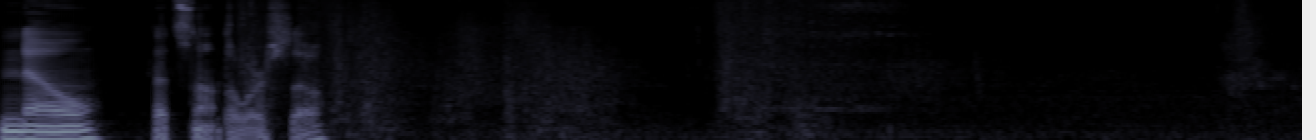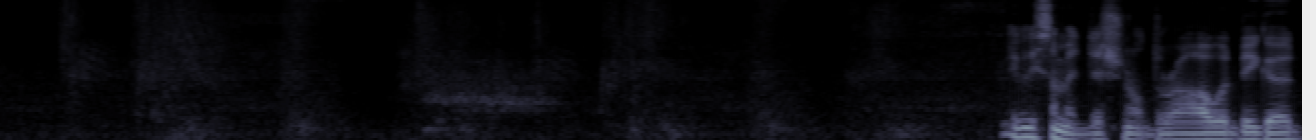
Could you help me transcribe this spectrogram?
No, that's not the worst, though. Maybe some additional draw would be good.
